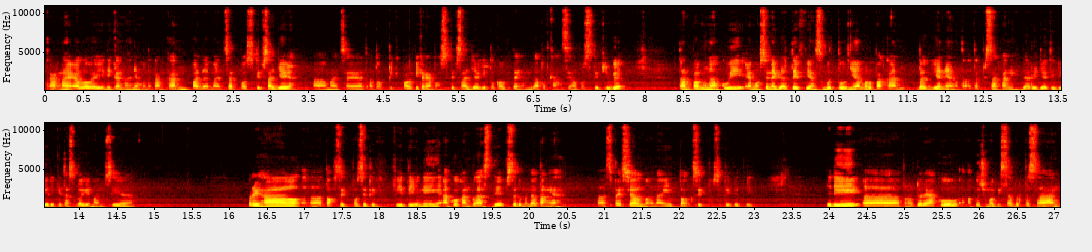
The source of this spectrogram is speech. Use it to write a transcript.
karena LOA ini kan hanya menekankan pada mindset positif saja ya, uh, mindset atau pola pikir yang positif saja gitu, kalau kita ingin mendapatkan hasil yang positif juga. Tanpa mengakui emosi negatif yang sebetulnya merupakan bagian yang tak terpisahkan nih dari jati diri kita sebagai manusia. Perihal uh, toxic positivity ini aku akan bahas di episode mendatang ya, uh, spesial mengenai toxic positivity. Jadi uh, menurut dari aku, aku cuma bisa berpesan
